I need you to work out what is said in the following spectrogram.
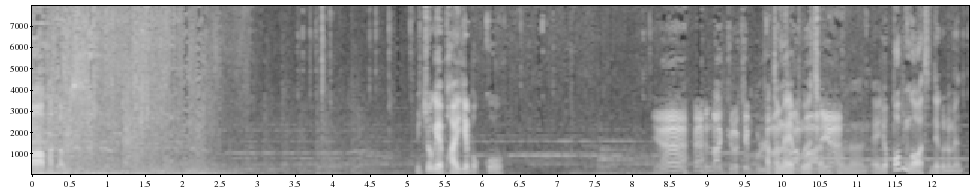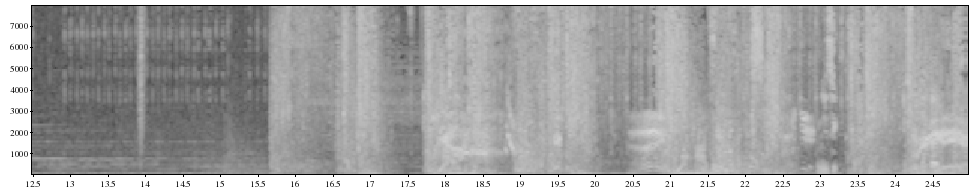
아, 바텀. 위쪽에 바이게 먹고 바텀에 보였잖아. 그러면 예, 역법인 것 같은데 그러면. 아니 이 새끼. 때문에.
